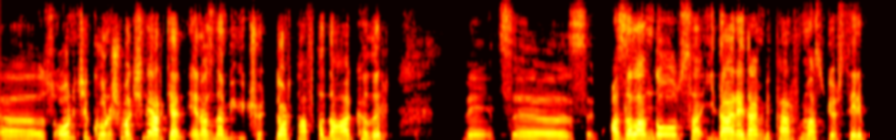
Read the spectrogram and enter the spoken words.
Ee, onun için konuşmak için erken. En azından bir 3-4 hafta daha kalır. ve e, azalan da olsa idare eden bir performans gösterip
